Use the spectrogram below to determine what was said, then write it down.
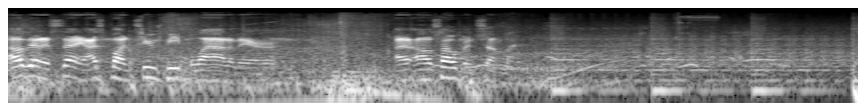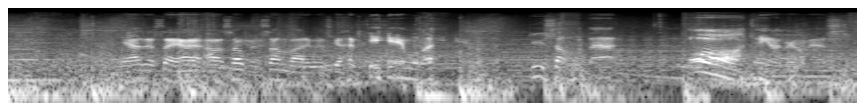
I was gonna say, I spun two people out of there. I, I was hoping somebody. Yeah, I was gonna say, I, I was hoping somebody was gonna be able to do something with that. Oh, dang, I barely missed.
